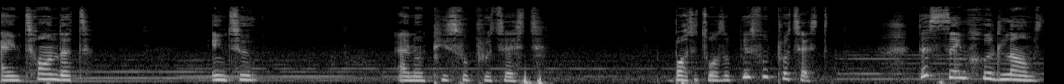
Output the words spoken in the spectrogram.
and turned it into an unpeaceful protest but it was a peaceful protest. These same hoodlums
